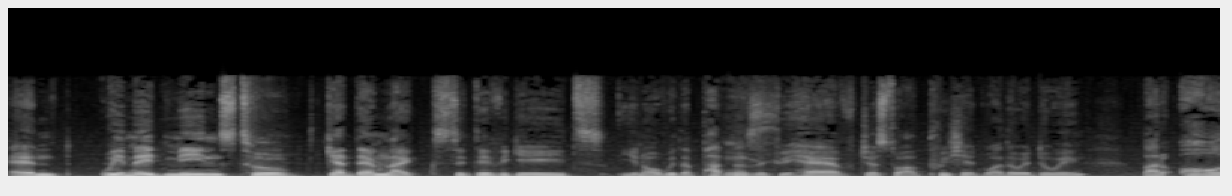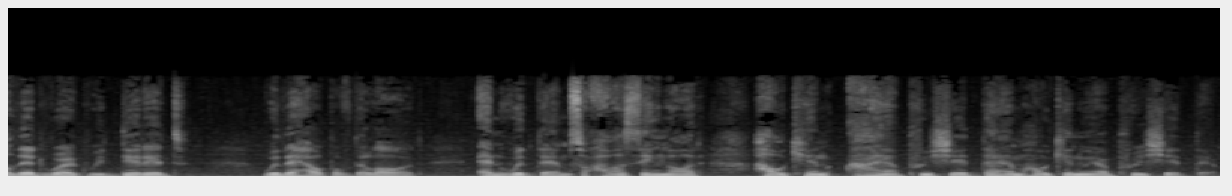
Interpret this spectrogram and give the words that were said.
And we made means to get them like certificates, you know, with the partners Yes. that we have, just to appreciate what they were doing. But all that work, we did it with the help of the Lord and with them. So I was saying, Lord, how can I appreciate them? How can we appreciate them?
